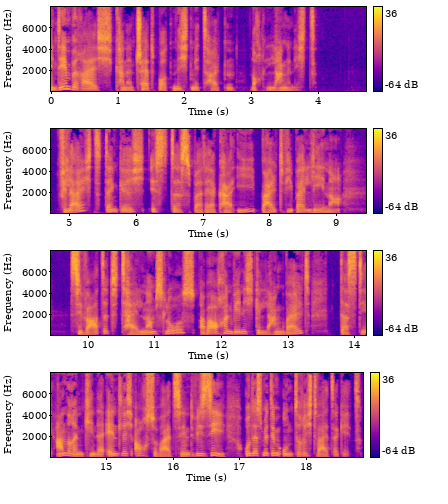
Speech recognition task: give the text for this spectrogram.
In dem Bereich kann ein Chatbot nicht mithalten, noch lange nicht. Vielleicht, denke ich, ist es bei der KI bald wie bei Lena. Sie wartet teilnahmslos, aber auch ein wenig gelangweilt, dass die anderen Kinder endlich auch so weit sind wie sie und es mit dem Unterricht weitergeht.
